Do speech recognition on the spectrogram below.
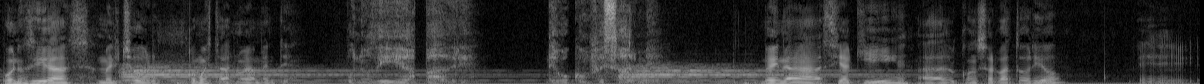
Buenos días, Melchor. ¿Cómo estás nuevamente? Buenos días, padre. Debo confesarme. Ven hacia aquí, al conservatorio. Eh,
